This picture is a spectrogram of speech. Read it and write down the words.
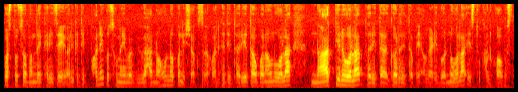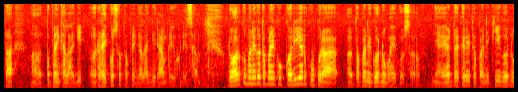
कस्तो छ भन्दाखेरि चाहिँ अलिकति भनेको समयमा विवाह नहुन पनि सक्छ। अलिकति धैर्यता बनाउनु होला नआत्तिनु होला धैर्यता गर्दै तपाईँ अगाडि बढ्नुहोला। यस्तो खालको अवस्था तपाईँका लागि रहेको छ तपाईँका लागि राम्रै हुनेछ। र अर्को भनेको तपाईँको करियरको कुरा तपाईँले गर्नुभएको छ। यहाँ हेर्दाखेरि तपाईँले के गर्नु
